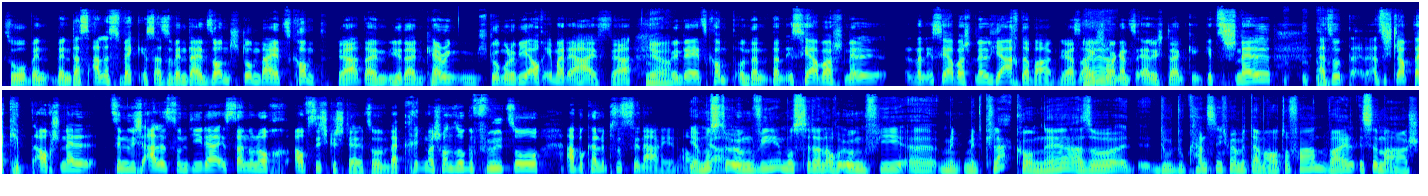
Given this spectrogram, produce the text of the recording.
So, wenn, wenn das alles weg ist, also wenn dein Sonnensturm da jetzt kommt, ja, dein, hier dein Carrington-Sturm oder wie auch immer der heißt, ja, ja. wenn der jetzt kommt und dann, dann ist hier aber schnell, dann ist hier aber schnell hier Achterbahn, ja, sag Ja, ich ja. mal ganz ehrlich. Da g- gibt's schnell, also, also ich glaube, da kippt auch schnell ziemlich alles und jeder ist dann nur noch auf sich gestellt. So, da kriegt man schon so gefühlt so Apokalypse-Szenarien auch. Ja, musste irgendwie, musste dann auch irgendwie äh, mit, mit klarkommen, ne? Also äh, du, du kannst nicht mehr mit deinem Auto fahren, weil ist im Arsch.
